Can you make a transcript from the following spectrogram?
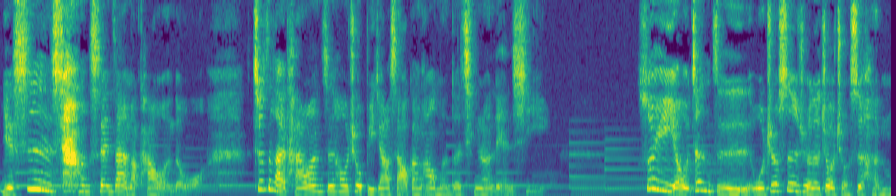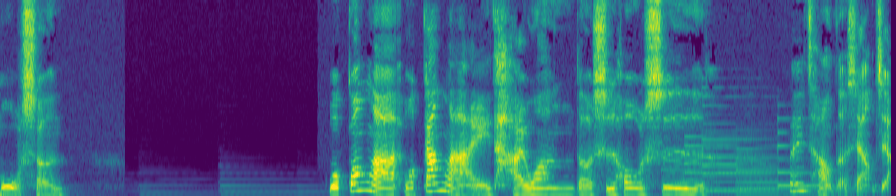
也是像 现在马卡文的我，就是来台湾之后就比较少跟澳门的亲人联系，所以有阵子我就是觉得舅舅是很陌生。我刚来，我刚来台湾的时候是非常的想家，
